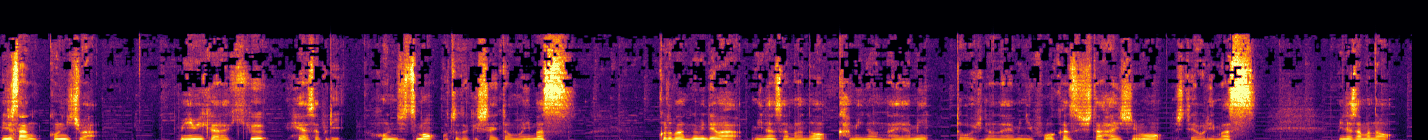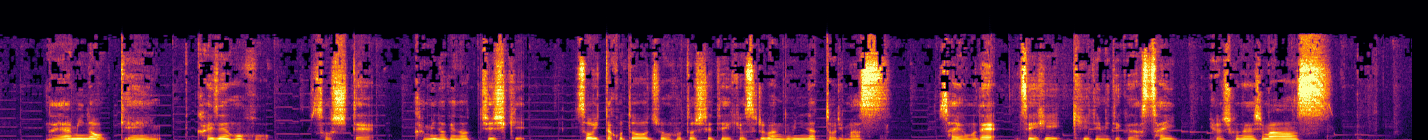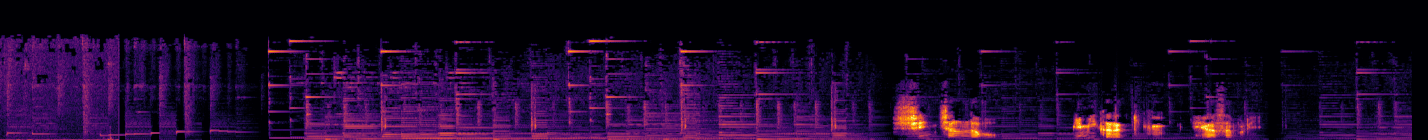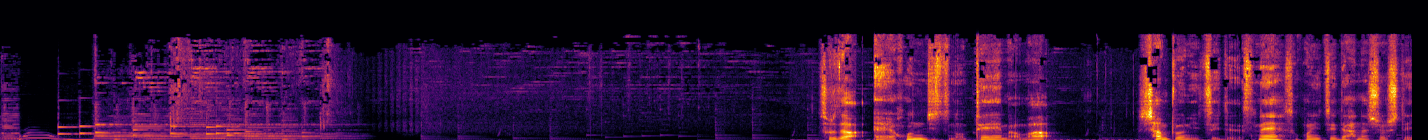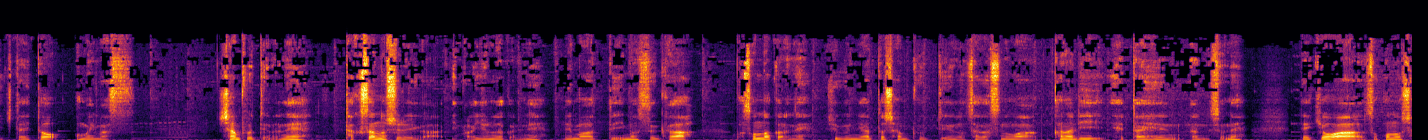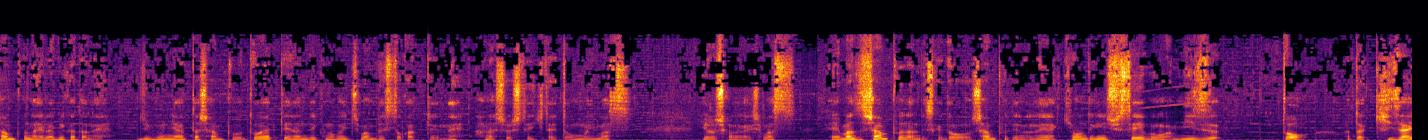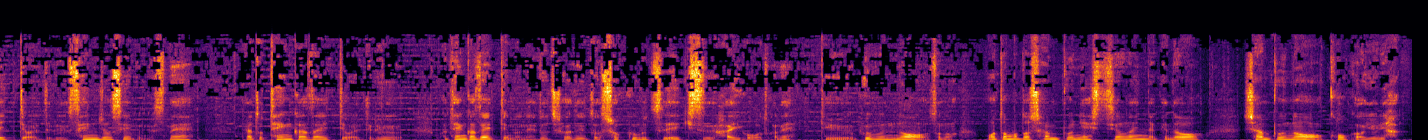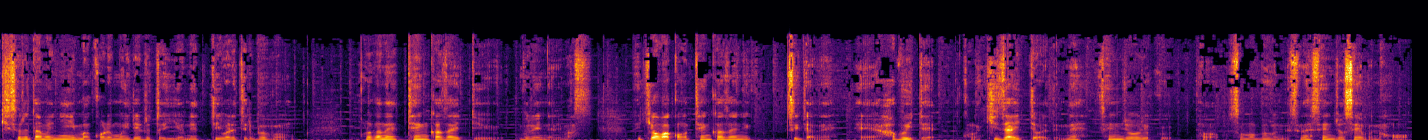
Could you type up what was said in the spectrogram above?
皆さんこんにちは。耳から聞くヘアサプリ本日もお届けしたいと思います。この番組では皆様の髪の悩み頭皮の悩みにフォーカスした配信をしております。皆様の悩みの原因改善方法そして髪の毛の知識そういったことを情報として提供する番組になっております。最後までぜひ聞いてみてください。よろしくお願いします。しんちゃんラボ。耳から聞くヘアサプリ。それでは、えー本日のテーマはシャンプーについてですね。そこについて話をしていきたいと思います。シャンプーっていうのはねたくさんの種類が今世の中にね出回っていますがその中からね自分に合ったシャンプーっていうのを探すのはかなり大変なんですよね。で今日はそこのシャンプーの選び方ね自分に合ったシャンプーをどうやって選んでいくのが一番ベストかっていうね話をしていきたいと思います。よろしくお願いします。えまずシャンプーなんですけど、シャンプーっていうのはね、基本的に主成分は水と、あとは機材って言われてる洗浄成分ですね。であと添加剤って言われてる、まあ添加剤っていうのはね、どっちかというと植物エキス配合とかね、ていう部分の、その、もともとシャンプーには必要ないんだけど、シャンプーの効果をより発揮するために、まあこれも入れるといいよねって言われてる部分。これがね、添加剤っていう部類になります。で今日はこの添加剤についてはね、えー省いて、この機材って言われてるね、洗浄力のその部分ですね、洗浄成分の方、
